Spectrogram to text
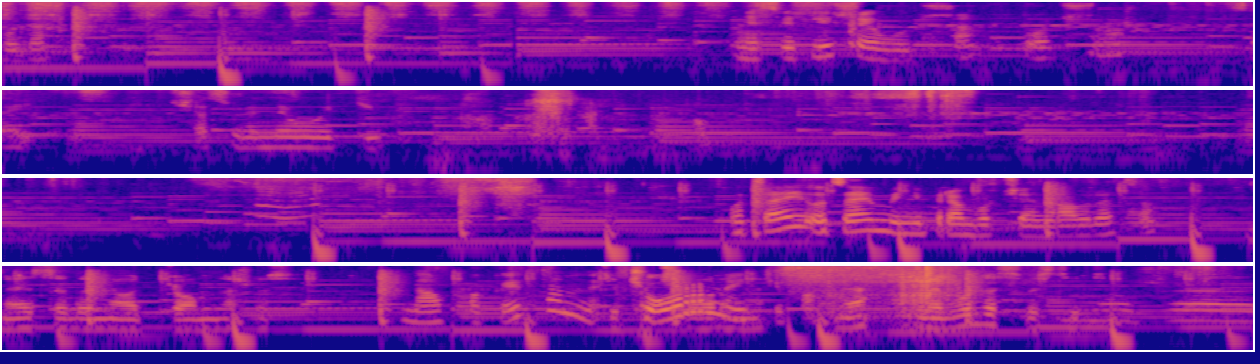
буде. Не світліше і лучше, точно. Цей зараз він не улетів. Оцей, оцей мені прям вообще нравиться. А якщо до нього темне щось. Навпаки, там не Типа чорний, чорний. типа. Не? Не буде свистіти? Може,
